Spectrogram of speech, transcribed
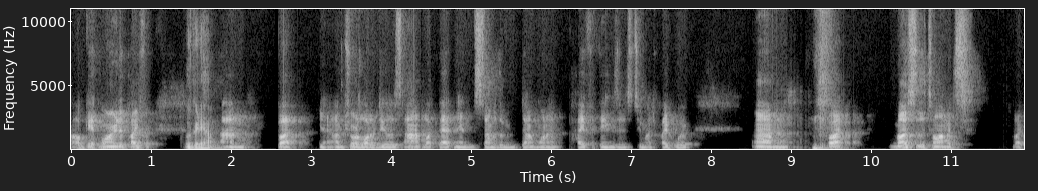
I'll get warranty to pay for it. Look it out. Um, but yeah, I'm sure a lot of dealers aren't like that, and some of them don't want to pay for things, and it's too much paperwork. Um, but most of the time, it's like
